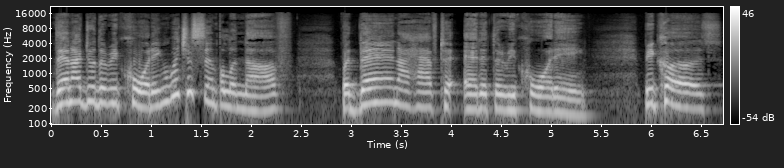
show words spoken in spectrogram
Then I do the recording, which is simple enough. But then I have to edit the recording because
